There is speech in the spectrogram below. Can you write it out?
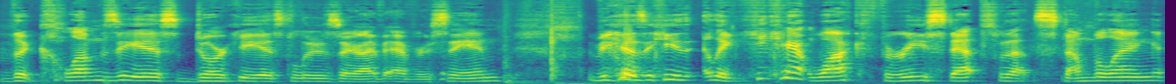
the clumsiest dorkiest loser i've ever seen because he's like he can't walk three steps without stumbling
